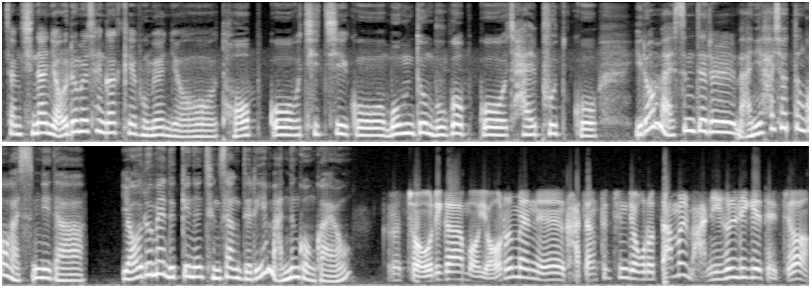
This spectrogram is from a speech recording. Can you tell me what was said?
참 지난 여름을 생각해 보면요. 덥고 지치고 몸도 무겁고 잘 붓고 이런 말씀들을 많이 하셨던 것 같습니다. 여름에 느끼는 증상들이 맞는 건가요? 그렇죠. 우리가 뭐 여름에는 가장 특징적으로 땀을 많이 흘리게 되죠.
